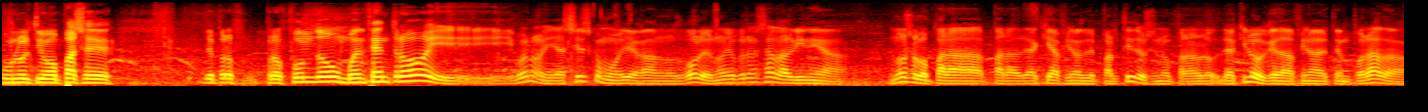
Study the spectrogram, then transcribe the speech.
un último pase de prof- profundo, un buen centro y, y bueno, y así es como llegan los goles. ¿no? Yo creo que esa es la línea, no solo para, para de aquí a final del partido, sino para lo- de aquí lo que queda a final de temporada.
